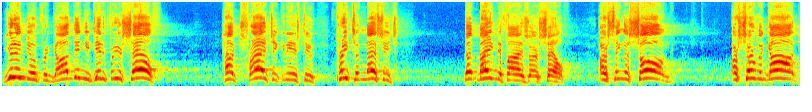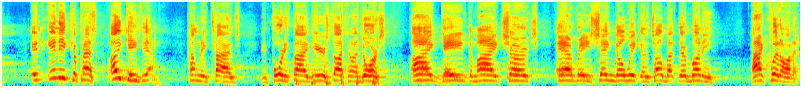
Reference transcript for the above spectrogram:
You didn't do it for God, then you did it for yourself. How tragic it is to preach a message that magnifies ourselves, or sing a song, or serve a God in any capacity. I gave them how many times in 45 years knocking on doors, I gave to my church every single week. And they talk about their money. I quit on it.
